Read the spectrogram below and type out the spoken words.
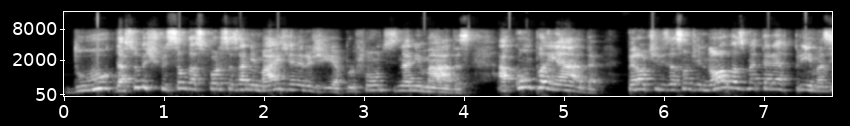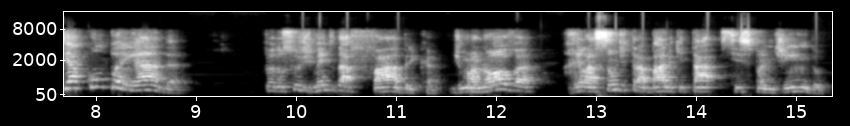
do, da substituição das forças animais de energia por fontes inanimadas, acompanhada pela utilização de novas matérias-primas e acompanhada pelo surgimento da fábrica, de uma nova relação de trabalho que está se expandindo,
